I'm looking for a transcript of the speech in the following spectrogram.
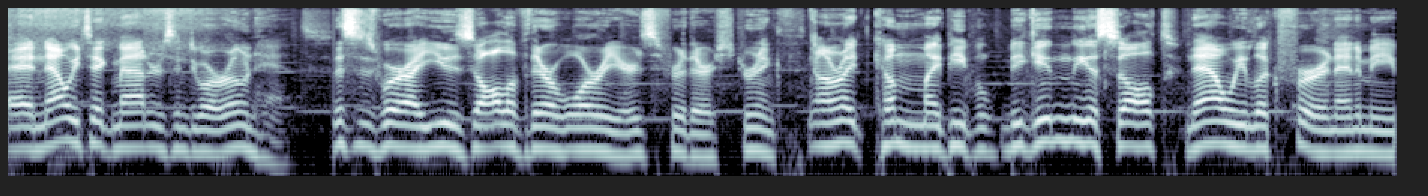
and now we take matters into our own hands. This is where I use all of their warriors for their strength. Alright, come my people. Begin the assault. Now we look for an enemy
